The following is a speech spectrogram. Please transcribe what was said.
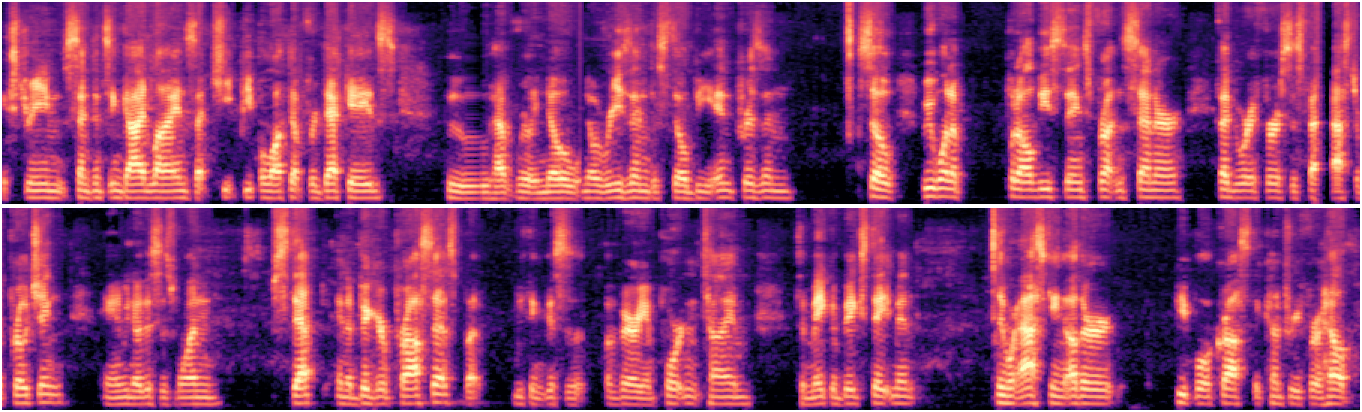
extreme sentencing guidelines that keep people locked up for decades who have really no no reason to still be in prison. So we want to put all these things front and center. February 1st is fast approaching, and we know this is one step in a bigger process, but we think this is a very important time to make a big statement. And we're asking other people across the country for help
